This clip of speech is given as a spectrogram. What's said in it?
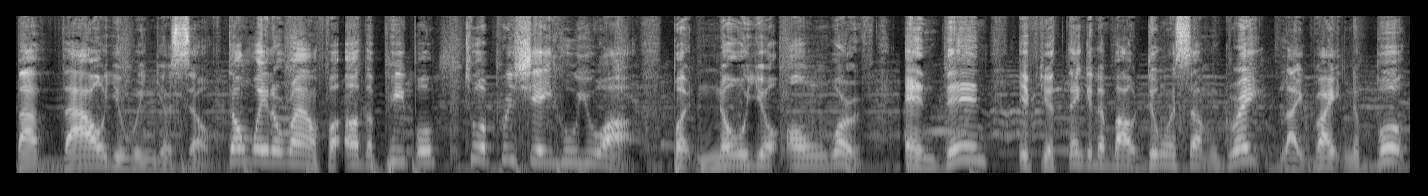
by valuing yourself. Don't wait around for other people to appreciate who you are, but know your own worth. And then, if you're thinking about doing something great, like writing a book,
